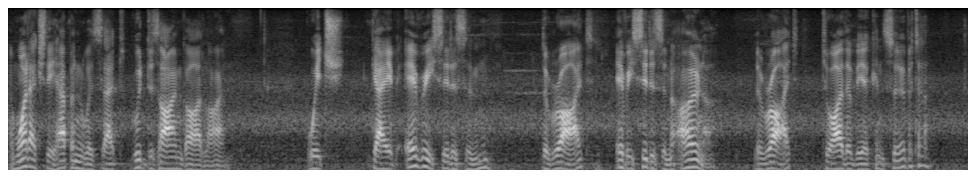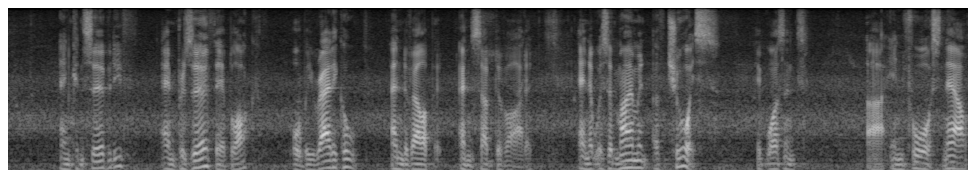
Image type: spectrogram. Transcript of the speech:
And what actually happened was that good design guideline, which gave every citizen the right, every citizen owner, the right to either be a conservator and conservative and preserve their block or be radical and develop it and subdivide it. And it was a moment of choice it wasn't uh, enforced. Now,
